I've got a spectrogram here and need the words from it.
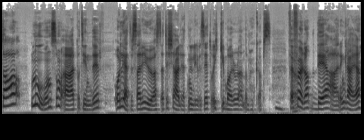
da noen som er på Tinder og leter seriøst etter kjærligheten i livet sitt, og ikke bare random hookups. For jeg føler at det er en greie.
